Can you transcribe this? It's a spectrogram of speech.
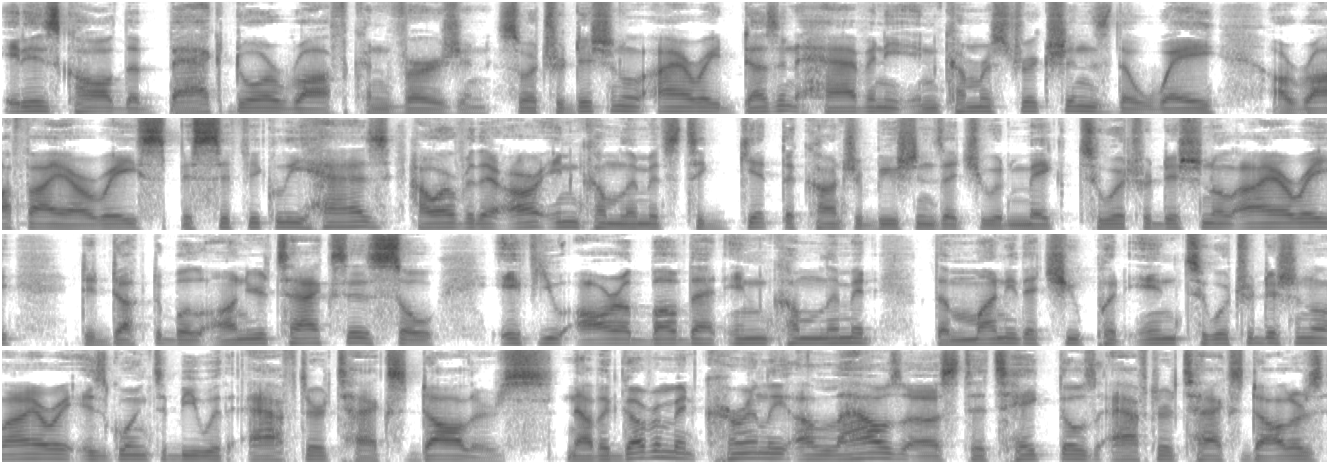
It is called the backdoor Roth conversion. So a traditional IRA doesn't have any income restrictions the way a Roth IRA specifically has. However, there are income limits to get the contributions that you would make to a traditional IRA deductible on your taxes. So if you are above that income limit, the money that you put into a traditional IRA is going to be with after tax dollars. Now, the government currently allows us to take those after tax dollars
